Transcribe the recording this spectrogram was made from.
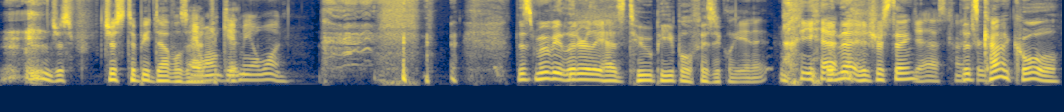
just just to be devil's they advocate. won't give me a one. This movie literally has two people physically in it. yeah, Isn't that interesting? Yeah, it's kind of cool.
